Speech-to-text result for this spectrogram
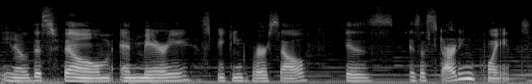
you know, this film and Mary speaking for herself is is a starting point.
